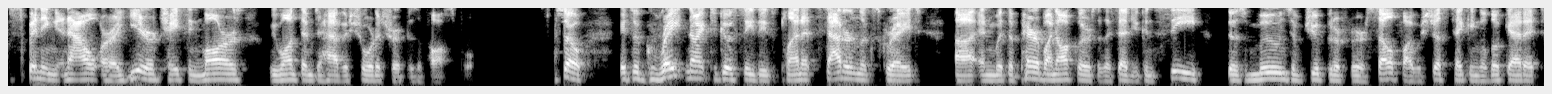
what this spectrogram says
spending an hour or a year chasing Mars. We want them to have as short a trip as possible. So it's a great night to go see these planets. Saturn looks great. Uh, and with a pair of binoculars, as I said, you can see those moons of Jupiter for yourself. I was just taking a look at it.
